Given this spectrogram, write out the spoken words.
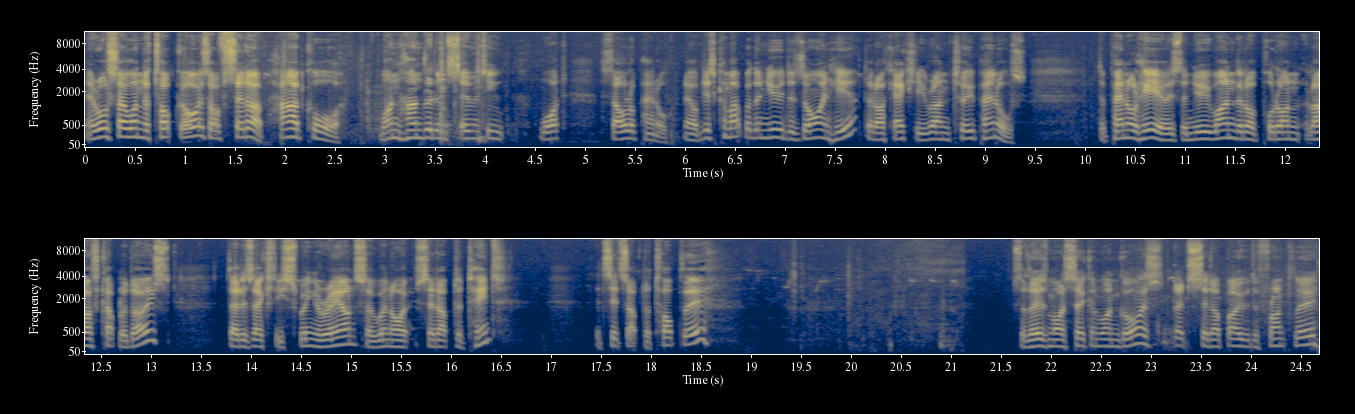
They're also on the top guys I've set up Hardkorr 170 watt solar panel. Now I've just come up with a new design here that I can actually run two panels. The panel here is the new one that I've put on the last couple of days. That is actually swing around so when I set up the tent it sits up the top there so there's my second one guys. That's set up over the front there.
